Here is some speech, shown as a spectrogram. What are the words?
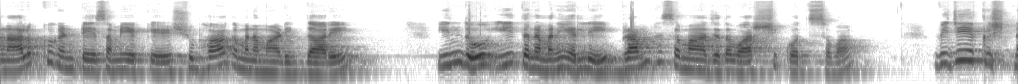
ನಾಲ್ಕು ಗಂಟೆ ಸಮಯಕ್ಕೆ ಶುಭಾಗಮನ ಮಾಡಿದ್ದಾರೆ. ಇಂದು ಈತನ ಮನೆಯಲ್ಲಿ ಬ್ರಹ್ಮ ಸಮಾಜದ ವಾರ್ಷಿಕೋತ್ಸವ. ವಿಜಯಕೃಷ್ಣ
